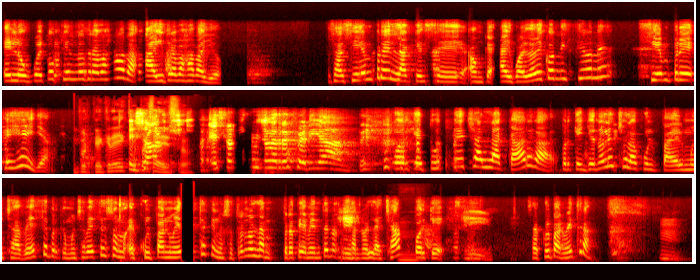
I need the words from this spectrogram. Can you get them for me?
en los huecos que él no trabajaba, ahí trabajaba yo. O sea, siempre la que se, aunque a igualdad de condiciones, siempre es ella. ¿Por qué crees que eso, pasa eso? Eso es lo que yo me refería antes. Porque tú te echas la carga, porque yo no le echo la culpa a él muchas veces, porque muchas veces es culpa nuestra que nosotros nos la, propiamente nos, la echamos, mm. porque es culpa nuestra. Mm.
